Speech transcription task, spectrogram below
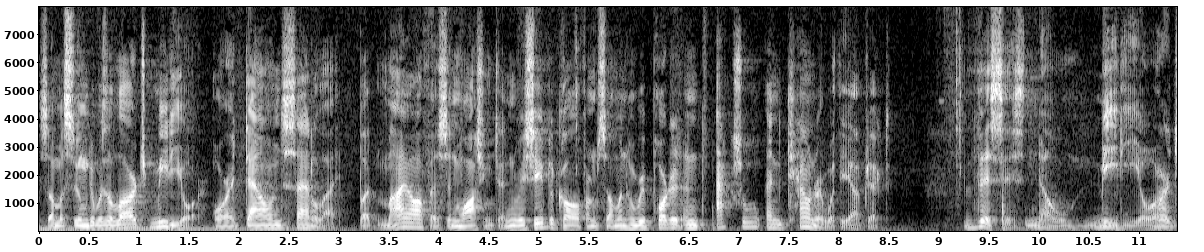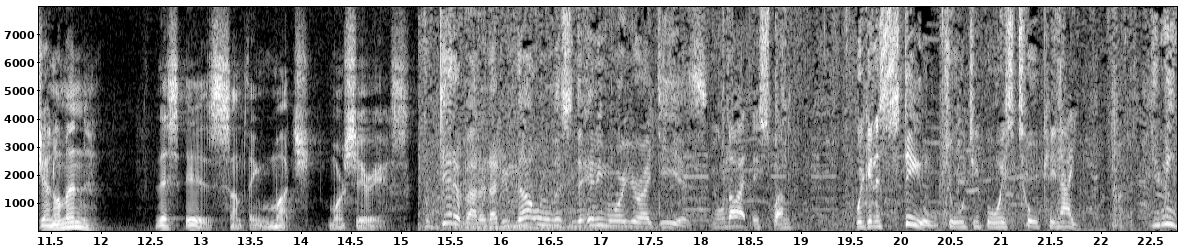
Some assumed it was a large meteor or a downed satellite. But my office in Washington received a call from someone who reported an actual encounter with the object. This is no meteor, gentlemen. This is something much more serious. Forget about it. I do not want to listen to any more of your ideas. You'll like this one. We're gonna steal Georgie Boy's talking ape. You mean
